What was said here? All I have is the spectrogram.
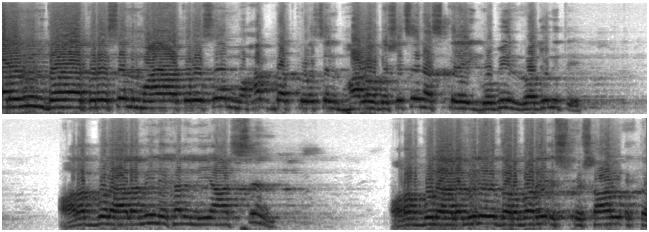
আলামিন দয়া করেছেন, মায়া করেছেন, মহাব্বত করেছেন, ভালোবেসেছেন আজকের এই গভীর রজনীতে। রব্বুল আলামিন এখানে নিয়ে আসছেন। রব্বুল আলমিনের দরবারে স্পেশাল একটা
